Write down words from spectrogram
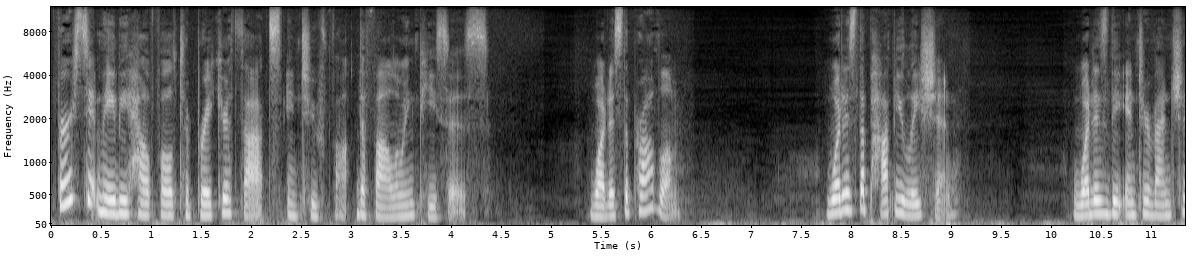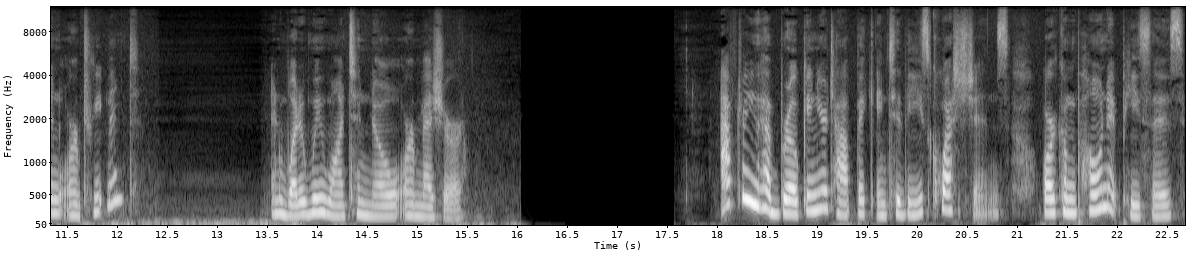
First, it may be helpful to break your thoughts into fo the following pieces. What is the problem? What is the population? What is the intervention or treatment? And what do we want to know or measure? After you have broken your topic into these questions or component pieces,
